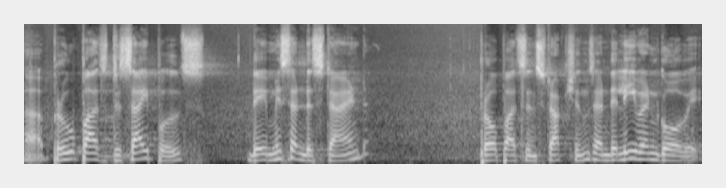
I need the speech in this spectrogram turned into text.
uh, Prabhupada's disciples, they misunderstand Prabhupada's instructions and they leave and go away.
